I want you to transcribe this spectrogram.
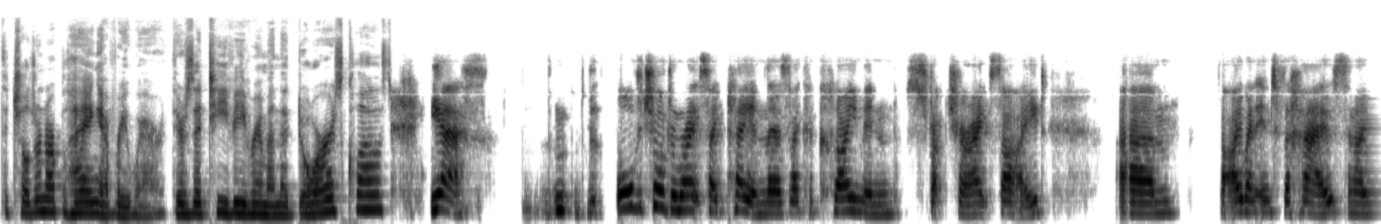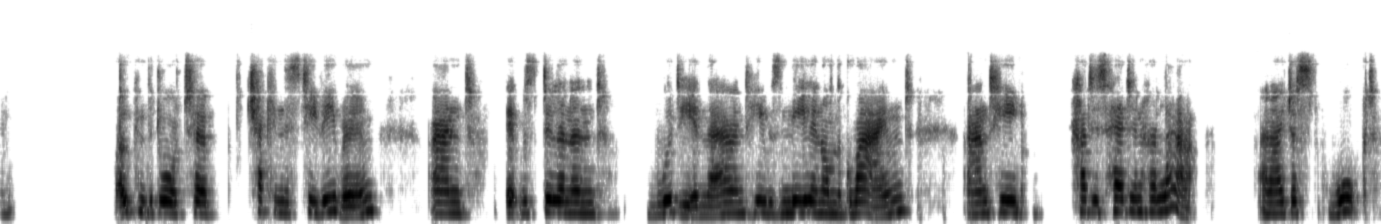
The children are playing everywhere. There's a TV room and the door is closed. Yes. All the children were outside playing. There's like a climbing structure outside. Um, but I went into the house and I opened the door to check in this TV room, and it was Dylan and Woody in there, and he was kneeling on the ground and he had his head in her lap. And I just walked,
